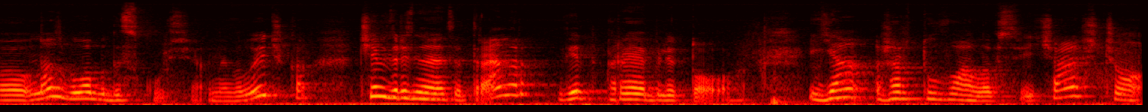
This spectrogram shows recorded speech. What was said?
е, у нас була б дискусія невеличка. Чим відрізняється тренер від реабілітолога? Я жартувала в свій час, що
